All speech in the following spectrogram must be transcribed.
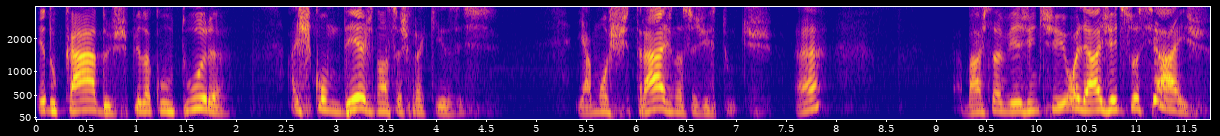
educados pela cultura a esconder as nossas fraquezas e a mostrar as nossas virtudes. Né? Basta ver a gente olhar as redes sociais.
